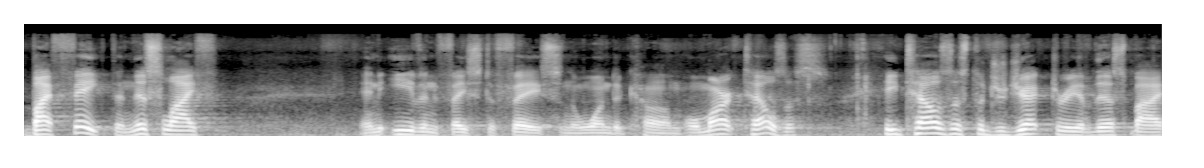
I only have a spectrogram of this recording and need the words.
by faith in this life and even face to face in the one to come? Well, Mark tells us. He tells us the trajectory of this by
